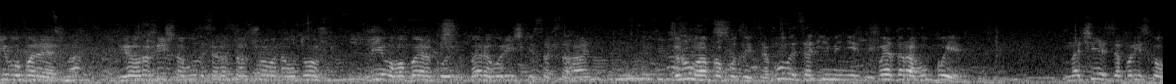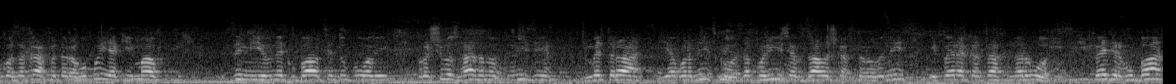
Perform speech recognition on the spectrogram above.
Лівобережна, географічна вулиця розташована уздовж лівого берегу, берегу річки Саксагань. Друга пропозиція вулиця імені Федора Губи. На честь запорізького козака Федора Губи, який мав зимівник в Балці Дубовій, про що згадано в книзі Дмитра Яворницького Запоріжжя в залишках старовини і переказах народу. Федір Губа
